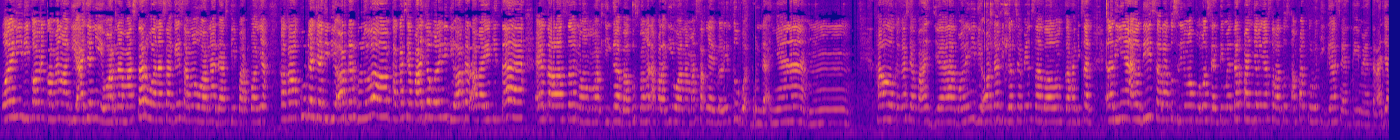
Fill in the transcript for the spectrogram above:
boleh nih di komen-komen lagi aja nih warna master, warna sage sama warna dusty purple-nya. Kakak aku udah jadi di order belum? Kakak siapa aja boleh nih di order abaya kita. Etalase nomor 3 bagus banget apalagi warna masternya dibeliin tuh buat bundanya. Hmm. Halo kakak siapa aja? Boleh nih di order digarcepin sebelum kehabisan. LD nya LD 150 cm Panjangnya 143 cm aja.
